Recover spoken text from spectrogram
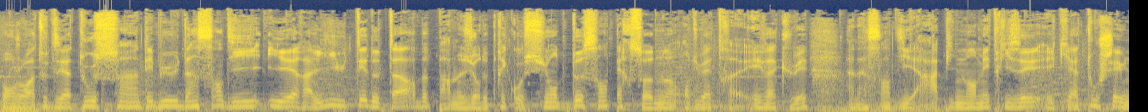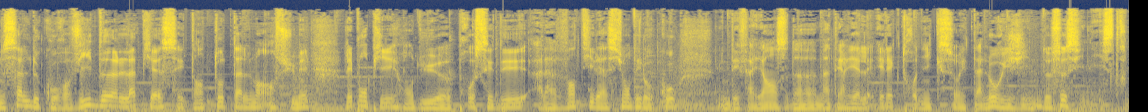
Bonjour à toutes et à tous. Un début d'incendie hier à l'IUT de Tarbes. Par mesure de précaution, 200 personnes ont dû être évacuées. Un incendie rapidement maîtrisé et qui a touché une salle de cours vide, la pièce étant totalement enfumée. Les pompiers ont dû procéder à la ventilation des locaux. Une défaillance d'un matériel électronique serait à l'origine de ce sinistre.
